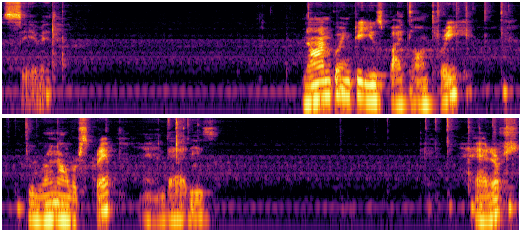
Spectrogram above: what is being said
Save it. Now I'm going to use Python 3 to run our script and that is headers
